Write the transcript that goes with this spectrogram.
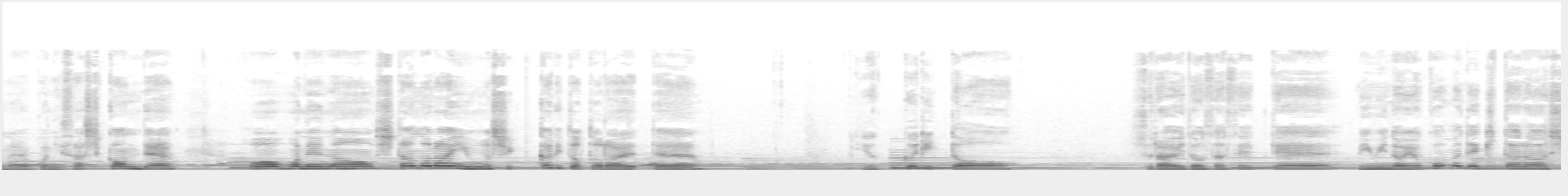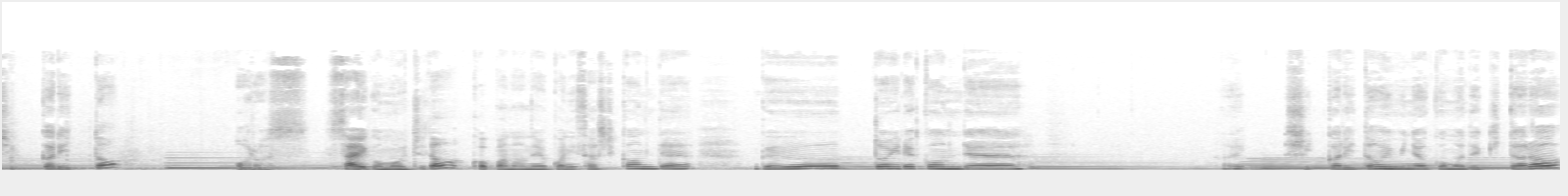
の横に差し込んで頬骨の下のラインをしっかりと捉えてゆっくりとスライドさせて耳の横まで来たらしっかりと下ろす最後もう一度小鼻の横に差し込んでぐーっと入れ込んで、はい、しっかりと耳の横まで来たら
